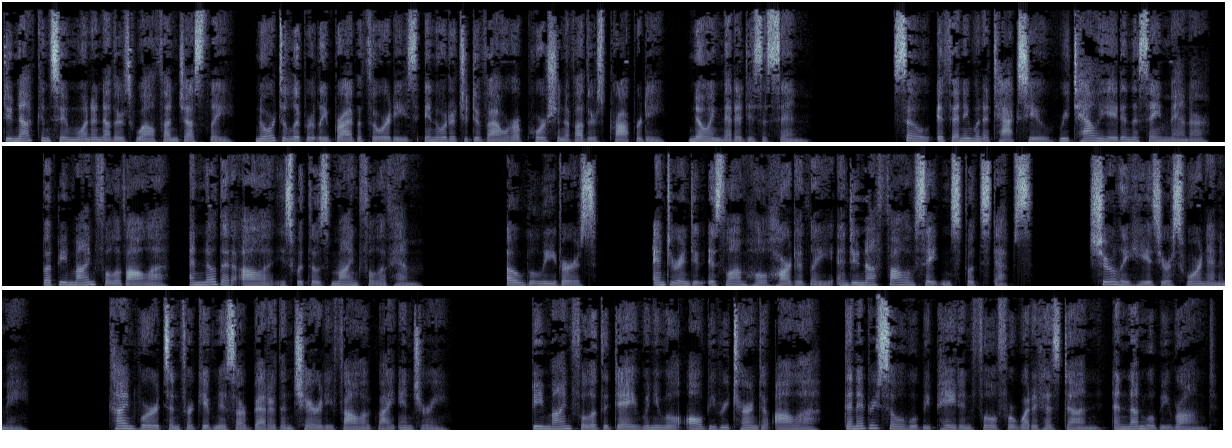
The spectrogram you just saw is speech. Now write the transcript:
Do not consume one another's wealth unjustly, nor deliberately bribe authorities in order to devour a portion of others' property, knowing that it is a sin. So, if anyone attacks you, retaliate in the same manner. But be mindful of Allah, and know that Allah is with those mindful of Him. O believers! Enter into Islam wholeheartedly and do not follow Satan's footsteps. Surely he is your sworn enemy. Kind words and forgiveness are better than charity followed by injury. Be mindful of the day when you will all be returned to Allah, then every soul will be paid in full for what it has done, and none will be wronged.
